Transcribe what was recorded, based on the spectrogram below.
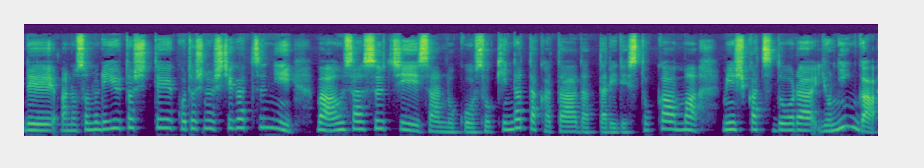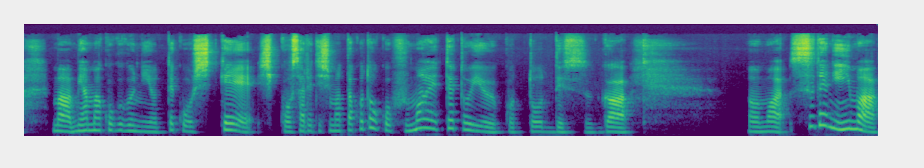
で、あのその理由として、今年の7月に、まあ、アウン・サン・スー・チーさんのこう側近だった方だったりですとか、まあ、民主活動ら4人が、まあ、ミャンマー国軍によってこう死刑、執行されてしまったことをこう踏まえてということですが、あまあ、すでに今、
